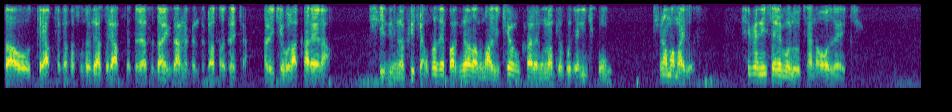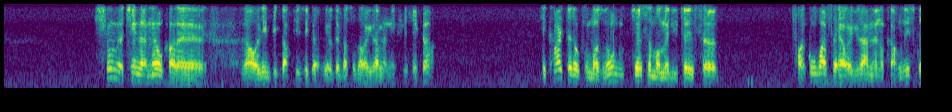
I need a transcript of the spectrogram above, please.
dau treaptă, ca să dădea treaptă, dădea să dau examen pentru clasa 10-a, la liceul la care era. Și din oficiu am fost departizat la un alt liceu care nu mi-a plăcut de nici cum și nu m-am mai dus. Și venise Revoluția 90. Și un vecin de meu care era olimpic la fizică, eu trebuia să dau examen în fizică, zic, hai te rog frumos, nu cer să mă meditez, să fac cumva să iau examenul, că am zis că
